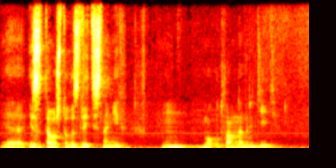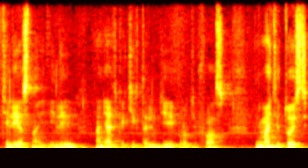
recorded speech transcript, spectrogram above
э, из-за того, что вы злитесь на них, могут вам навредить телесно или нанять каких-то людей против вас. Понимаете, то есть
